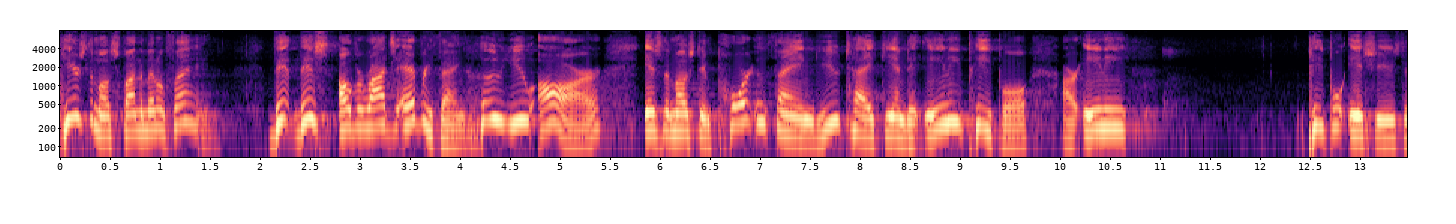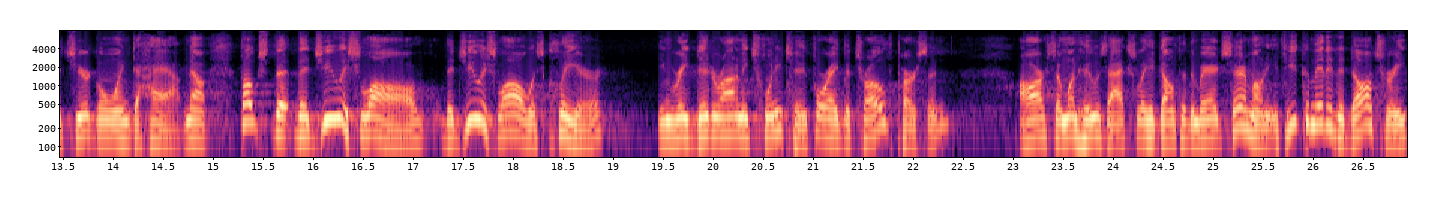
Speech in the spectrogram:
Here's the most fundamental thing. This overrides everything. Who you are is the most important thing you take into any people or any people issues that you're going to have. Now, folks, the, the Jewish law, the Jewish law was clear you can read Deuteronomy 22 for a betrothed person or someone who was actually had gone through the marriage ceremony. If you committed adultery,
